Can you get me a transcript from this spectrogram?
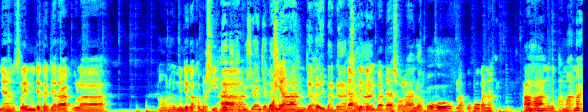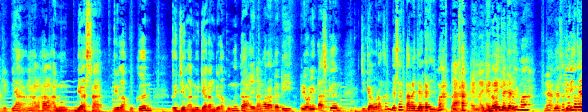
nya selain menjaga jarak ulah no, menjaga kebersihan, jaga kebersihan jaga moyan, jaga ibadah dah sholat, jaga ibadah sholat. Ulah poho. Ulah poho karena hal-hal anu utamana gitu ya kan ya. hal-hal anu biasa dilakukan ejeng anu jarang dilakukan tah ayeuna mah rada diprioritaskeun. Jika orang kan biasanya tara jaga imah. Lah, enak mah jaga imah. Ya, biasa Jadi kan tara-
